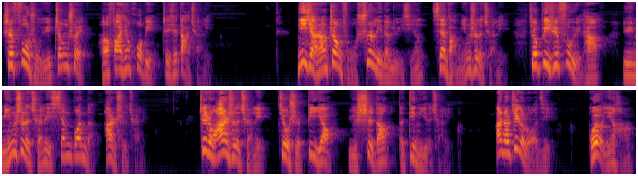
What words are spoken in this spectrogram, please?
是附属于征税和发行货币这些大权利。你想让政府顺利的履行宪法明示的权利，就必须赋予它与明示的权利相关的暗示的权利。这种暗示的权利就是必要与适当的定义的权利。按照这个逻辑，国有银行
